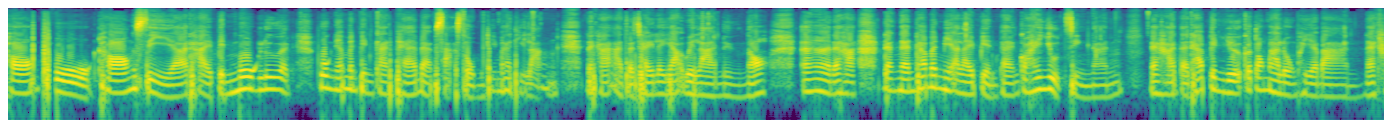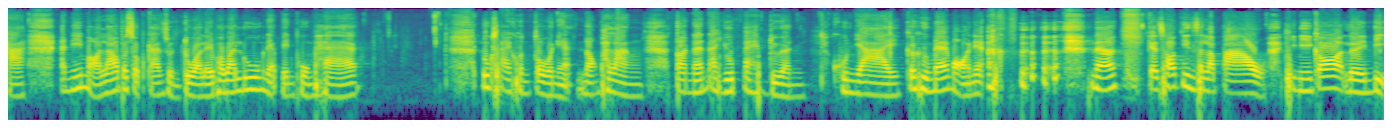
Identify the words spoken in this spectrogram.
ท้องผูกท้องเสียถ่ายเป็นมูกเลือด พวกนี้มันเป็นการแพ้แบบสะสมที่มาทีหลังนะคะ อาจจะใช้ระยะเวลาหนึ่งเนาะอ่านะคะ ดังนั้นถ้ามันมีอะไระไรเปลี่ยนแปลงก็ให้หยุดสิ่งนั้นนะคะ แต่ถ้าเป็นเยอะก็ต้องมาโรงพยาบาลนะคะ อันนี้หมอเล่าประสบการณ์ส่วนตัวเลยเพราะว่าลูกเนี่ยเป็นภูมิแพ้ลูกชายคนโตเนี่ยน้องพลัง ตอนนั้นอายุ 8 เดือน คุณยายก็คือแม่หมอเนี่ย นะแกชอบกินซาลาเปา ทีนี้ก็เลยบี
